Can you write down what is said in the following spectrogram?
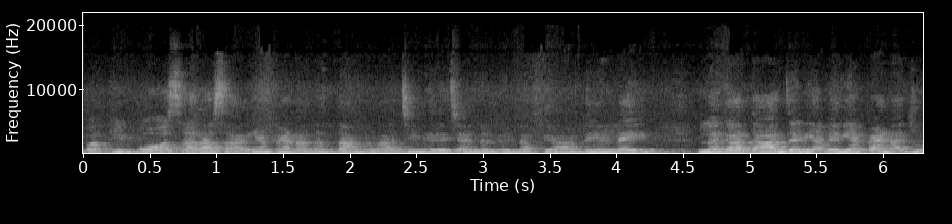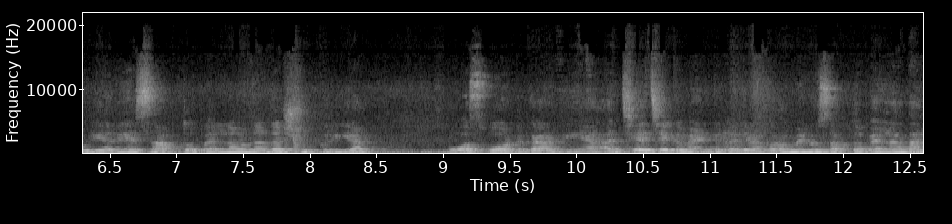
ਬਾਕੀ ਬਹੁਤ ਸਾਰਾ ਸਾਰੀਆਂ ਭੈਣਾਂ ਦਾ ਧੰਨਵਾਦ ਜੀ ਮੇਰੇ ਚੈਨਲ ਨੂੰ ਇੰਨਾ ਪਿਆਰ ਦੇਣ ਲਈ। ਲਗਾਤਾਰ ਜਿਹੜੀਆਂ ਮੇਰੀਆਂ ਭੈਣਾਂ ਜੁੜੀਆਂ ਨੇ, ਸਭ ਤੋਂ ਪਹਿਲਾਂ ਉਹਨਾਂ ਦਾ ਸ਼ੁਕਰੀਆ। ਬਹੁਤ ਸਪੋਰਟ ਕਰਦੀਆਂ, ਅੱਛੇ ਅੱਛੇ ਕਮੈਂਟ ਕਰਿਆ ਕਰੋ ਮੈਨੂੰ ਸਭ ਤੋਂ ਪਹਿਲਾਂ ਤਾਂ।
